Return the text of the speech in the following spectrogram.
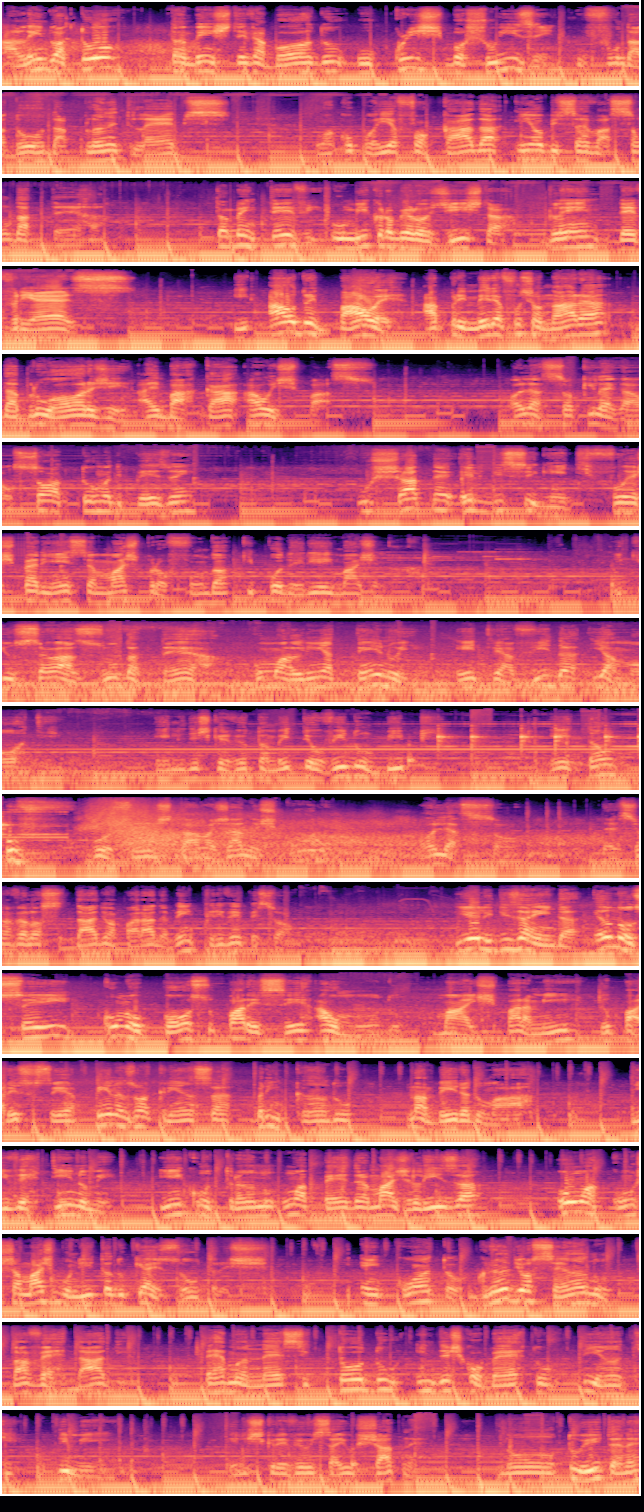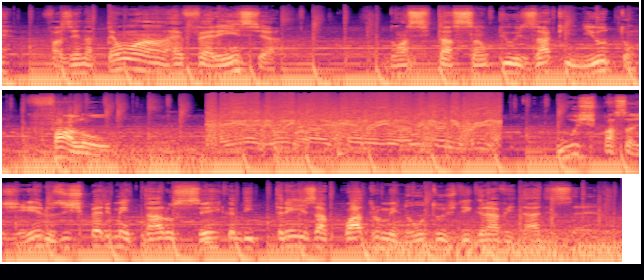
Além do ator, também esteve a bordo o Chris Boschwisen, o fundador da Planet Labs, uma companhia focada em observação da Terra. Também teve o microbiologista Glenn DeVries e Audrey Bauer, a primeira funcionária da Blue Origin a embarcar ao espaço. Olha só que legal, só a turma de peso, hein? O Shatner ele disse o seguinte: foi a experiência mais profunda que poderia imaginar. E que o céu azul da Terra, como uma linha tênue entre a vida e a morte. Ele descreveu também ter ouvido um bip. Então, puf, você estava já no escuro. Olha só. Deve ser uma velocidade, uma parada bem incrível, hein, pessoal? E ele diz ainda: Eu não sei como eu posso parecer ao mundo, mas para mim eu pareço ser apenas uma criança brincando na beira do mar, divertindo-me e encontrando uma pedra mais lisa ou uma concha mais bonita do que as outras. Enquanto o grande oceano da verdade permanece todo indescoberto diante de mim. Ele escreveu isso aí, o Shatner, no Twitter, né? Fazendo até uma referência de uma citação que o Isaac Newton falou. Os passageiros experimentaram cerca de 3 a 4 minutos de gravidade zero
